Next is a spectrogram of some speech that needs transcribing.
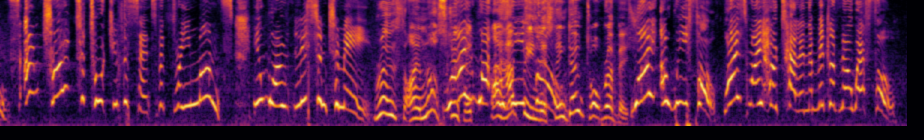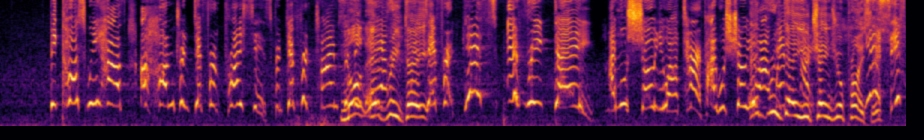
sense. I'm you for sense for three months. You won't listen to me. Ruth, I am not stupid. what I have been for? listening. Don't talk rubbish. Why are we full? Why is my hotel in the middle of nowhere full? Because we have a hundred different prices for different times Not of the year. every day. Different. Yes, every day. I will show you our tariff. I will show you our Every day you change your prices? Yes, if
